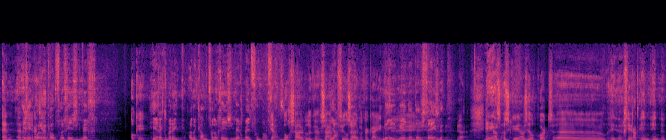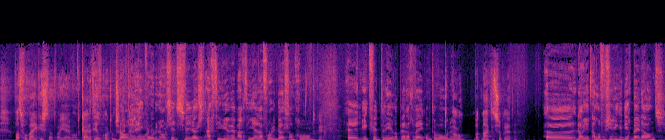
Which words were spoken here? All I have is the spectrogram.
En, en En ik Gerard, woon aan jij de kant van de weg. Oké. Heerlijke aan de kant van de Geestingweg bij het voetbalveld. Ja, nog zuidelijker, Ja, veel zuidelijker kan je niet. Nee, eh, meer dan de Steende. Ja. Hey, als, als ik je nou eens heel kort... eh, Gerard, in, in, wat voor wijk is dat waar jij woont? Kan je dat heel kort omschrijven? Nou, ik woon er nou sinds 2018 weer. We hebben 18 jaar daarvoor in Duitsland gewoond. En ik vind het een hele prettige wijk om te wonen. Waarom? Wat maakt het zo prettig? Eh, nou, je hebt alle voorzieningen dicht bij de hand.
